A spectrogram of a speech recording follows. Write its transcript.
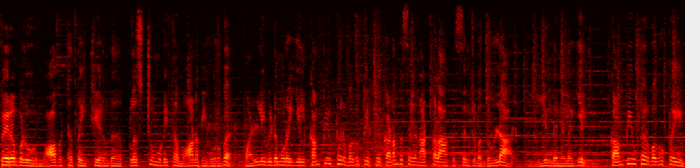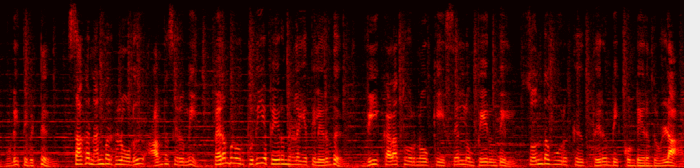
Perambalur மாவட்டத்தைச் சேர்ந்த பிளஸ் டூ முடித்த மாணவி ஒருவர் பள்ளி விடுமுறையில் கம்ப்யூட்டர் வகுப்பிற்கு கடந்த சில நாட்களாக சென்று வந்துள்ளார் இந்த நிலையில் கம்ப்யூட்டர் வகுப்பை முடித்துவிட்டு சக நண்பர்களோடு அந்த சிறுமி பெரம்பலூர் புதிய பேருந்து நிலையத்திலிருந்து வி. களத்தூர் நோக்கி செல்லும் பேருந்தில் சொந்த ஊருக்கு திரும்பிக் கொண்டிருந்துள்ளார்.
